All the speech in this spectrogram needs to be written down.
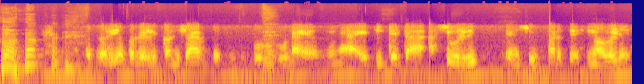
Otro día con, el, con ya una, una etiqueta azul en sus partes nobles.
